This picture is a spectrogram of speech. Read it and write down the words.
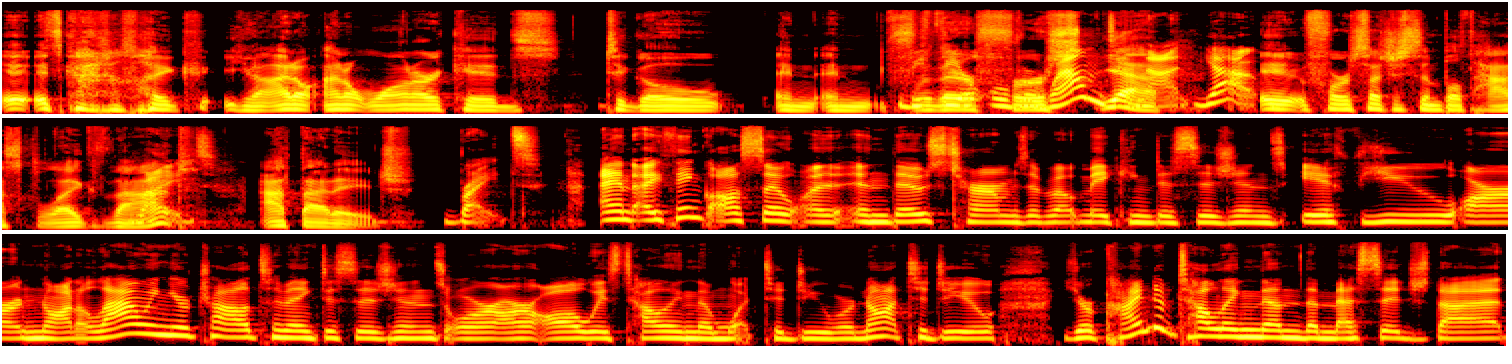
it- it's kind of like you know I don't I don't want our kids to go and and for their first yeah. Yeah. it- for such a simple task like that Right. At that age. Right. And I think also uh, in those terms about making decisions, if you are not allowing your child to make decisions or are always telling them what to do or not to do, you're kind of telling them the message that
